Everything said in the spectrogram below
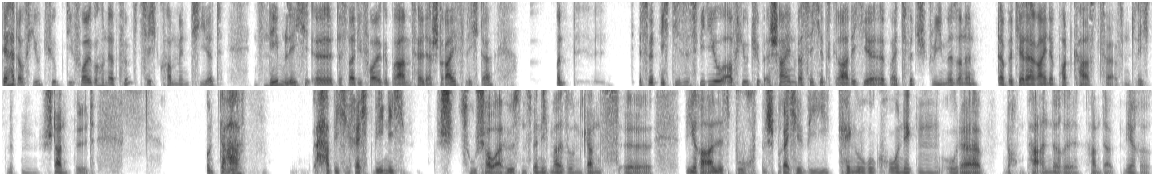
der hat auf YouTube die Folge 150 kommentiert, nämlich, äh, das war die Folge Bramfelder Streiflichter und es wird nicht dieses Video auf YouTube erscheinen, was ich jetzt gerade hier äh, bei Twitch streame, sondern da wird ja der reine Podcast veröffentlicht mit dem Standbild. Und da habe ich recht wenig Zuschauer, höchstens wenn ich mal so ein ganz äh, virales Buch bespreche wie Känguru-Chroniken oder noch ein paar andere haben da mehrere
